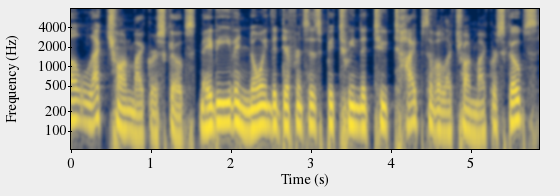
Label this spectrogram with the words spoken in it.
electron microscopes, maybe even knowing the differences between the two types of electron microscopes,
